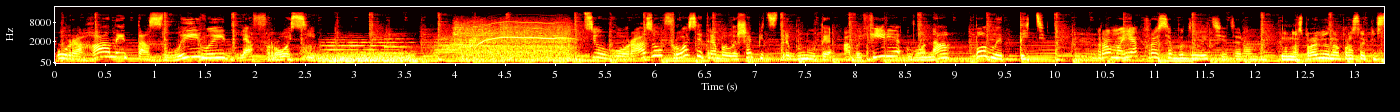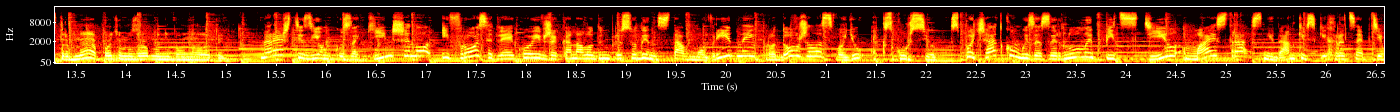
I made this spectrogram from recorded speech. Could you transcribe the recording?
урагани та зливи для Фросі. Цього разу Фросі треба лише підстрибнути, а в ефірі вона полетить. Рома, як Фрося буде летіти, Рома? Ну насправді вона просто підстрибне, а потім ми зробимо, ніби вона летить. Нарешті зйомку закінчено, і Фрося, для якої вже канал 1 плюс 1 став мов рідний, продовжила свою екскурсію. Спочатку ми зазирнули під стіл майстра сніданківських рецептів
